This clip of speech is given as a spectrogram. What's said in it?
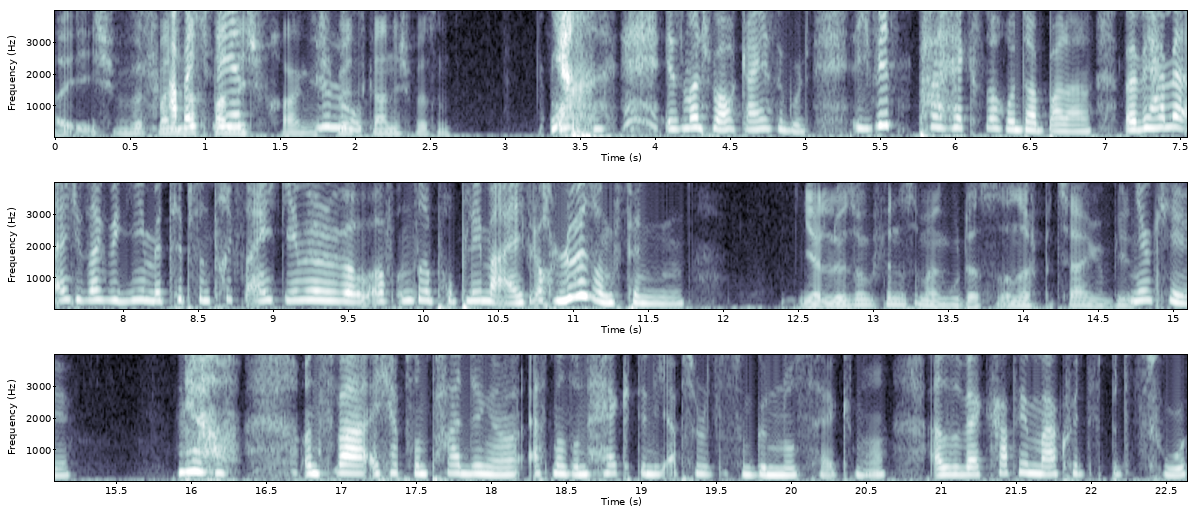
Äh, Ich würde meine Aber ich will Nachbarn nicht fragen. Ich will es gar nicht wissen. Ist manchmal auch gar nicht so gut. Ich will jetzt ein paar Hacks noch runterballern. Weil wir haben ja eigentlich gesagt, wir gehen mit Tipps und Tricks, eigentlich gehen wir auf unsere Probleme ein. Ich will auch Lösungen finden. Ja, Lösung finde ich immer gut. Das ist unser Spezialgebiet. Ja, okay. Ja, und zwar, ich habe so ein paar Dinge. Erstmal so ein Hack, den ich absolut, das ist so ein Genusshack, ne? Also wer Kaffee mag, hört jetzt bitte zu.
